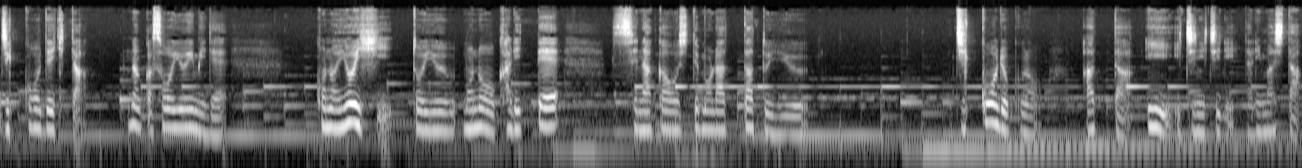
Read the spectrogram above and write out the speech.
実行できたなんかそういう意味でこの「良い日」というものを借りて背中を押してもらったという実行力のあったいい一日になりました。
